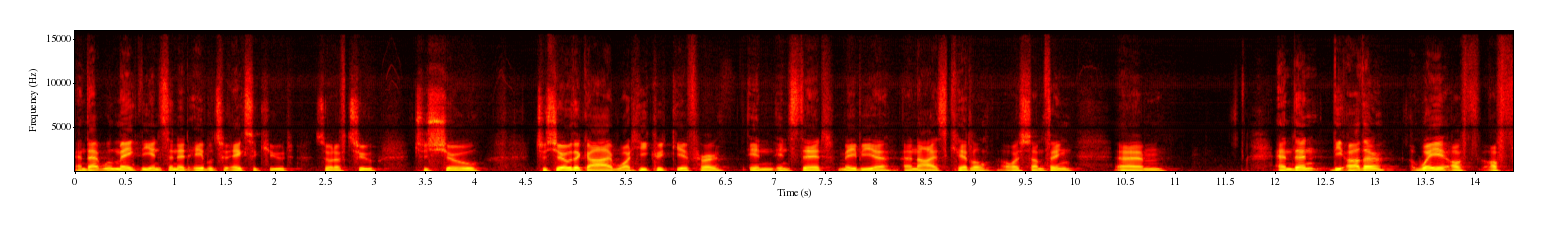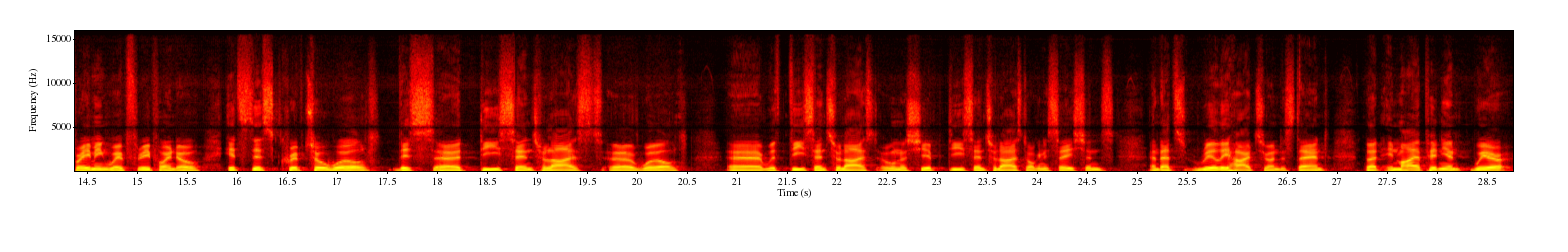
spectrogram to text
And that will make the internet able to execute, sort of to, to, show, to show the guy what he could give her in, instead, maybe a, a nice kettle or something. Um, and then the other way of, of framing Web 3.0, it's this crypto world, this uh, decentralized uh, world uh, with decentralized ownership, decentralized organizations, and that's really hard to understand. But in my opinion, we're,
